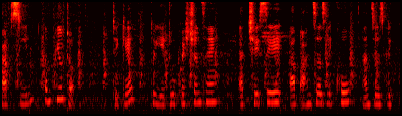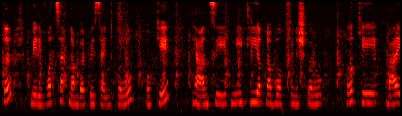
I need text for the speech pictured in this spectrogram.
have seen computer ठीक है? तो ये टू क्वेश्चंस हैं। अच्छे से आप आंसर्स लिखो आंसर्स लिखकर मेरे व्हाट्सएप नंबर पे सेंड करो ओके ध्यान से नीटली अपना वर्क फिनिश करो ओके बाय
